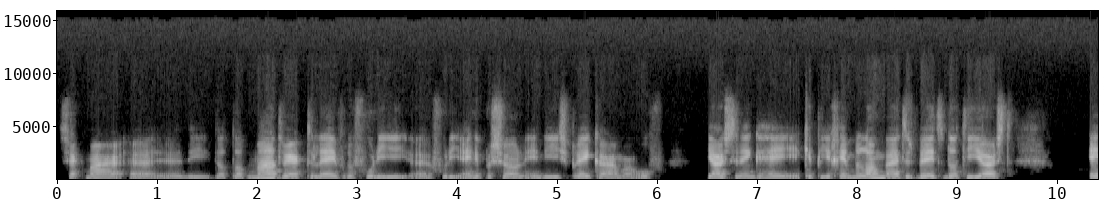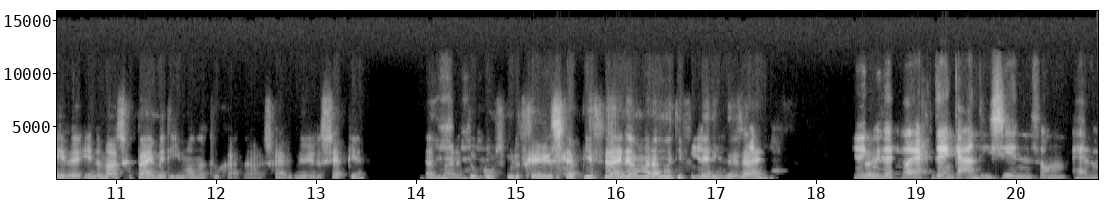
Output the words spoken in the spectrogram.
zeg maar, uh, die, dat, dat maatwerk te leveren voor die, uh, voor die ene persoon in die spreekkamer. Of juist te denken, hé, hey, ik heb hier geen belang bij. Het is beter dat die juist even in de maatschappij met iemand naartoe gaat. Nou, dan schrijf ik nu een receptje. maar in de toekomst moet het geen receptje zijn, maar dan moet die verbinding er zijn. Ja, ik moet wel echt denken aan die zin van, hè,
